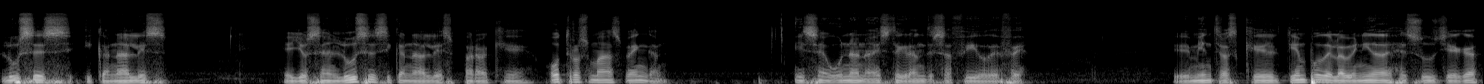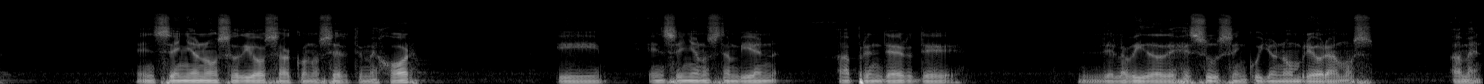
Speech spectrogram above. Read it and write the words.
luces y canales, ellos sean luces y canales para que otros más vengan y se unan a este gran desafío de fe. Eh, mientras que el tiempo de la venida de Jesús llega, enséñanos, oh Dios, a conocerte mejor y enséñanos también a aprender de, de la vida de Jesús en cuyo nombre oramos. Amén.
